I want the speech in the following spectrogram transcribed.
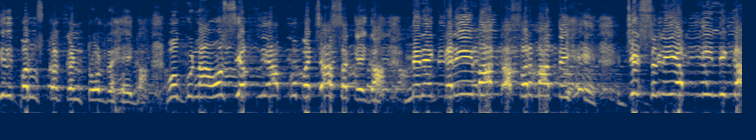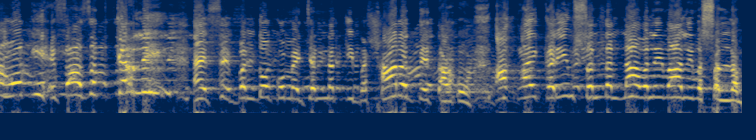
دل پر اس کا کنٹرول رہے گا۔ وہ گناہوں سے اپنے آپ کو بچا سکے گا۔ میرے کریم آقا فرماتے ہیں، جس نے اپنی نگاہوں کی حفاظت کر لی، ایسے بندوں کو میں جنت کی بشارت دیتا ہوں۔ آقا کریم صلی اللہ علیہ وآلہ وسلم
